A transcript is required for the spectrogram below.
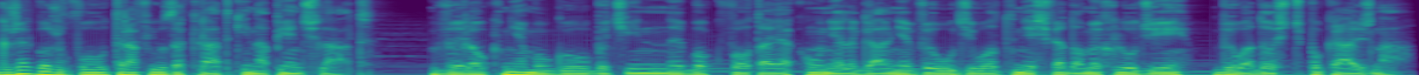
Grzegorz W. trafił za kratki na 5 lat. Wyrok nie mógł być inny, bo kwota, jaką nielegalnie wyłudził od nieświadomych ludzi, była dość pokaźna.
